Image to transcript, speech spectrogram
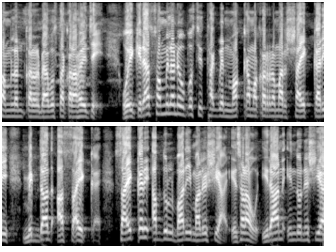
সম্মেলন করার ব্যবস্থা করা হয়েছে। ওই ক্রীড়া সম্মেলনে উপস্থিত থাকবেন মক্কা মকররমার শায়েককারী মিগদাদ আস সায়েক সায়েককারী আব্দুল বারি মালয়েশিয়া, এছাড়াও ইরান, ইন্দোনেশিয়া,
